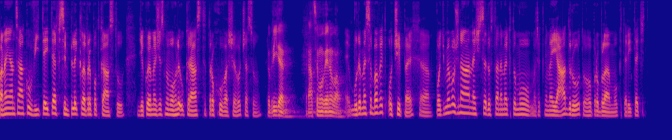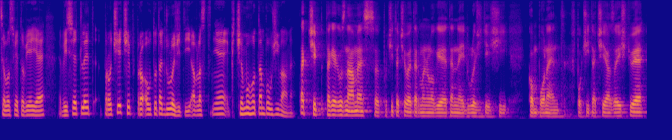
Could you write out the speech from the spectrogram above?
Pane Jancáku, vítejte v Simply Clever podcastu. Děkujeme, že jsme mohli ukrást trochu vašeho času. Dobrý den, rád jsem ho věnoval. Budeme se bavit o čipech. Pojďme možná, než se dostaneme k tomu, řekněme, jádru toho problému, který teď celosvětově je, vysvětlit, proč je čip pro auto tak důležitý a vlastně k čemu ho tam používáme. Tak čip, tak jak ho známe z počítačové terminologie, je ten nejdůležitější komponent v počítači a zajišťuje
